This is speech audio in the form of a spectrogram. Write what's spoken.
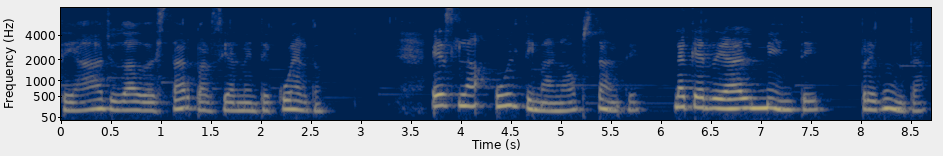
te ha ayudado a estar parcialmente cuerdo. Es la última, no obstante, la que realmente pregunta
